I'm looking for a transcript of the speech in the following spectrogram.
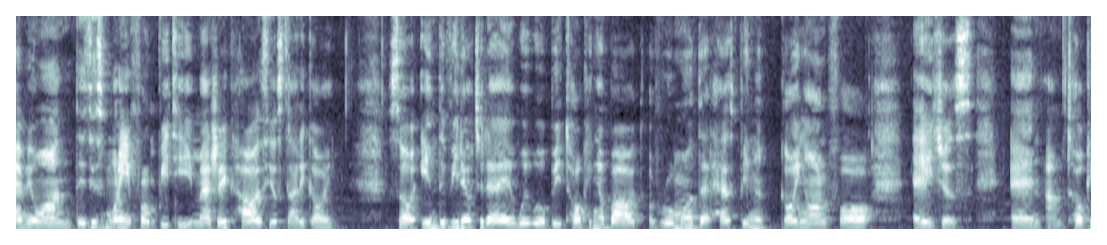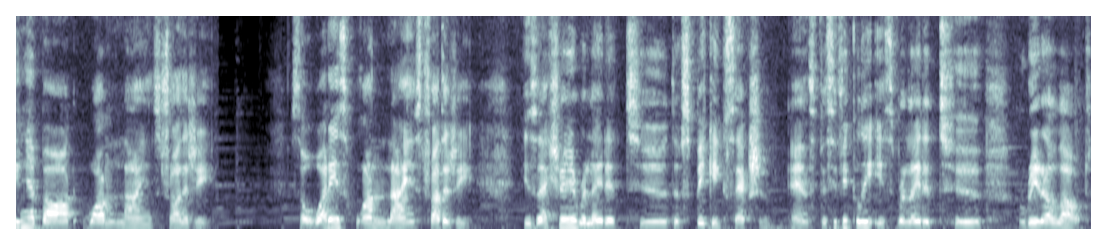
everyone, this is Moni from PTE Magic. How is your study going? So in the video today, we will be talking about a rumor that has been going on for ages and I'm talking about one-line strategy. So what is one-line strategy? It's actually related to the speaking section and specifically it's related to read aloud.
